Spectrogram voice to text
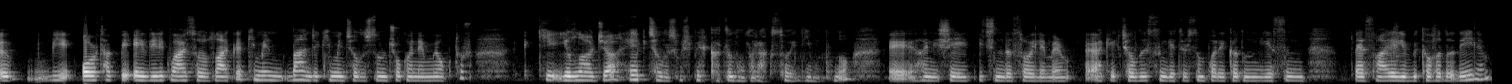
e, bir ortak bir evlilik varsa özellikle kimin bence kimin çalıştığının çok önemi yoktur ki yıllarca hep çalışmış bir kadın olarak söyleyeyim bunu. Ee, hani şey içinde söylemiyorum. Erkek çalışsın, getirsin parayı, kadın yesin vesaire gibi bir kafada değilim.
